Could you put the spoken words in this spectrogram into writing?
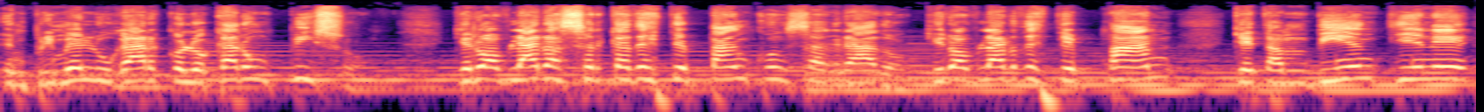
en primer lugar colocar un piso. Quiero hablar acerca de este pan consagrado. Quiero hablar de este pan que también tiene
